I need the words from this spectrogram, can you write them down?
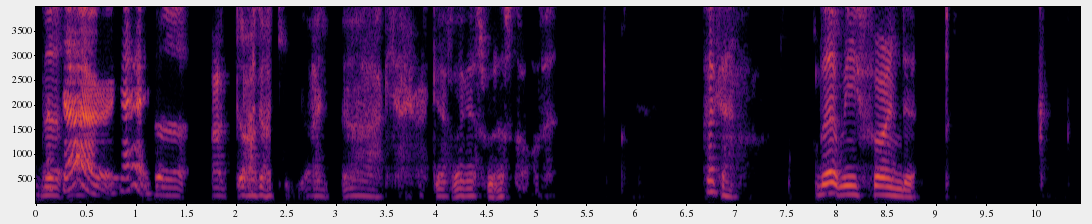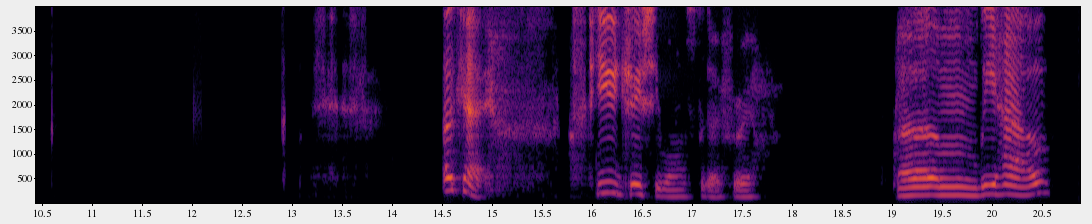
the Okay, okay. the I, I, I, I, okay, I guess I guess we'll start with it. Okay, let me find it. Okay, a few juicy ones to go through. Um, we have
